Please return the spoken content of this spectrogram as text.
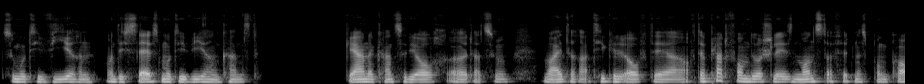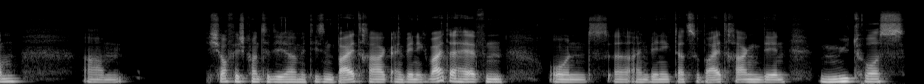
zu motivieren und dich selbst motivieren kannst. Gerne kannst du dir auch äh, dazu weitere Artikel auf der, auf der Plattform durchlesen, monsterfitness.com. Ähm, ich hoffe, ich konnte dir mit diesem Beitrag ein wenig weiterhelfen und äh, ein wenig dazu beitragen, den Mythos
